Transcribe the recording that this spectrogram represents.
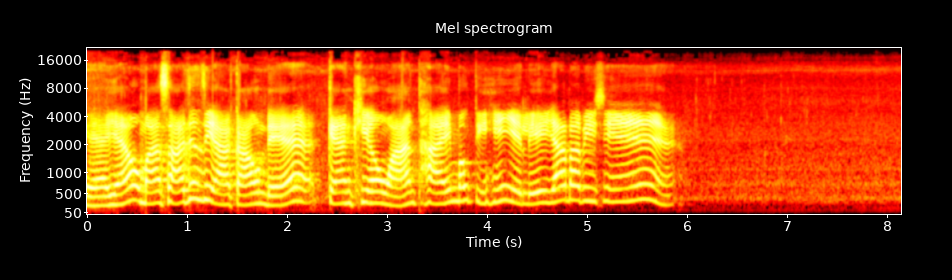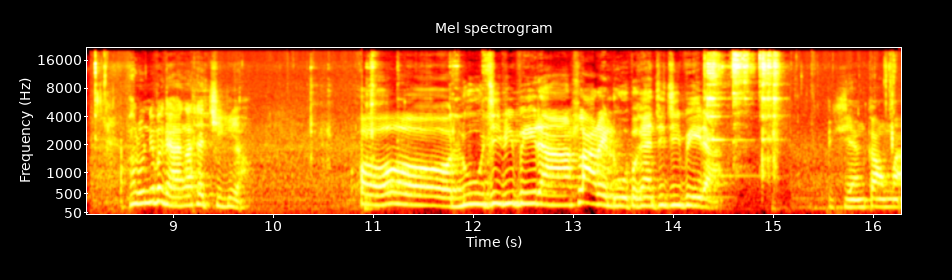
ကဲရန်အောင်မှာစားခြင်းစရာကောင်းတဲ့ကန်ခီယွန်ဝမ်ထိုင်းမုတ်တီဟင်းရည်လေးရပါပြီရှင်ဘာလို့နေပကံငါထက်ကြီးနေရ။အော်လူကြည့်ပြီးပေးတာလှတဲ့လူကိုပကံကြီးကြီးပေးတာ။ရန်ကောင်းမှ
